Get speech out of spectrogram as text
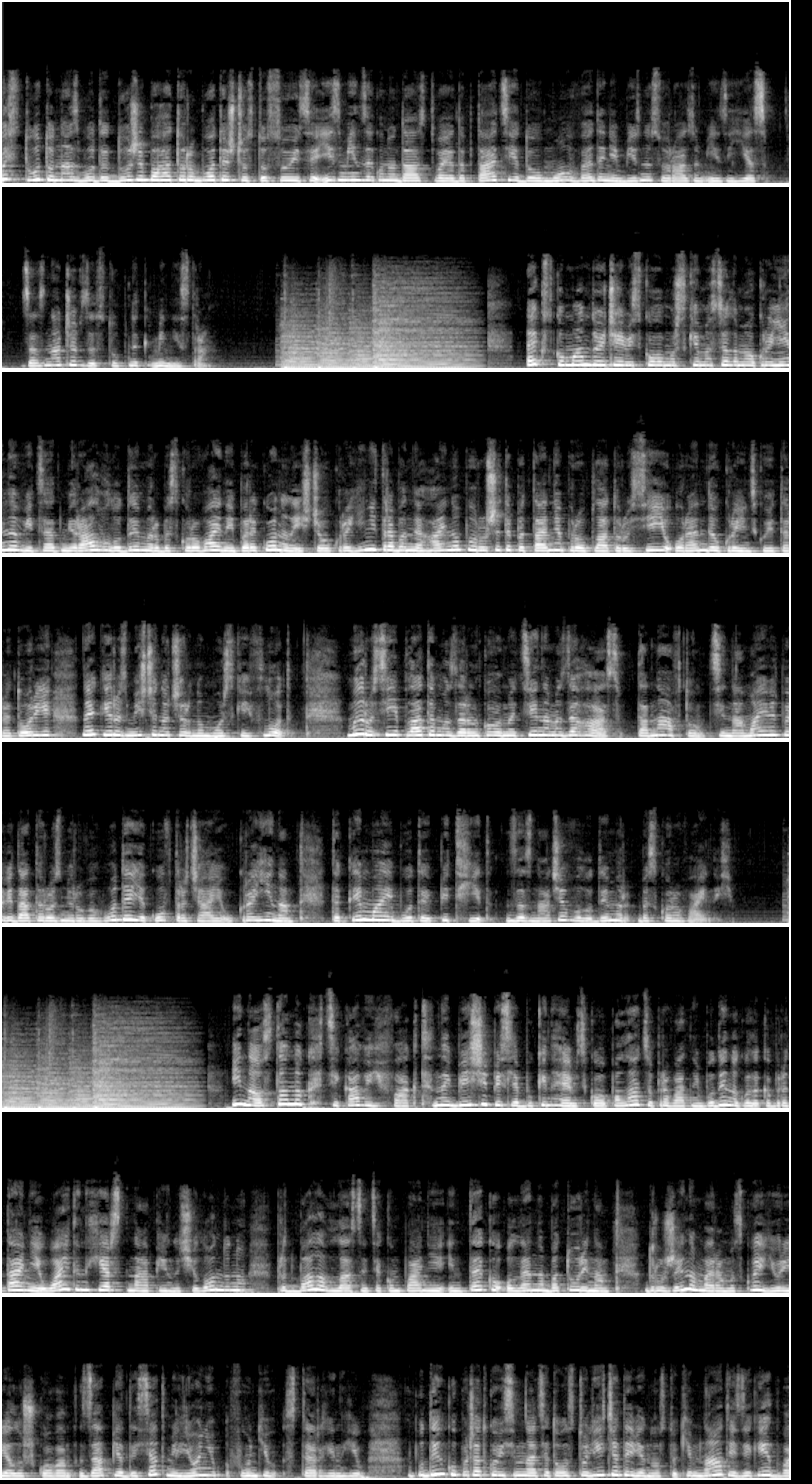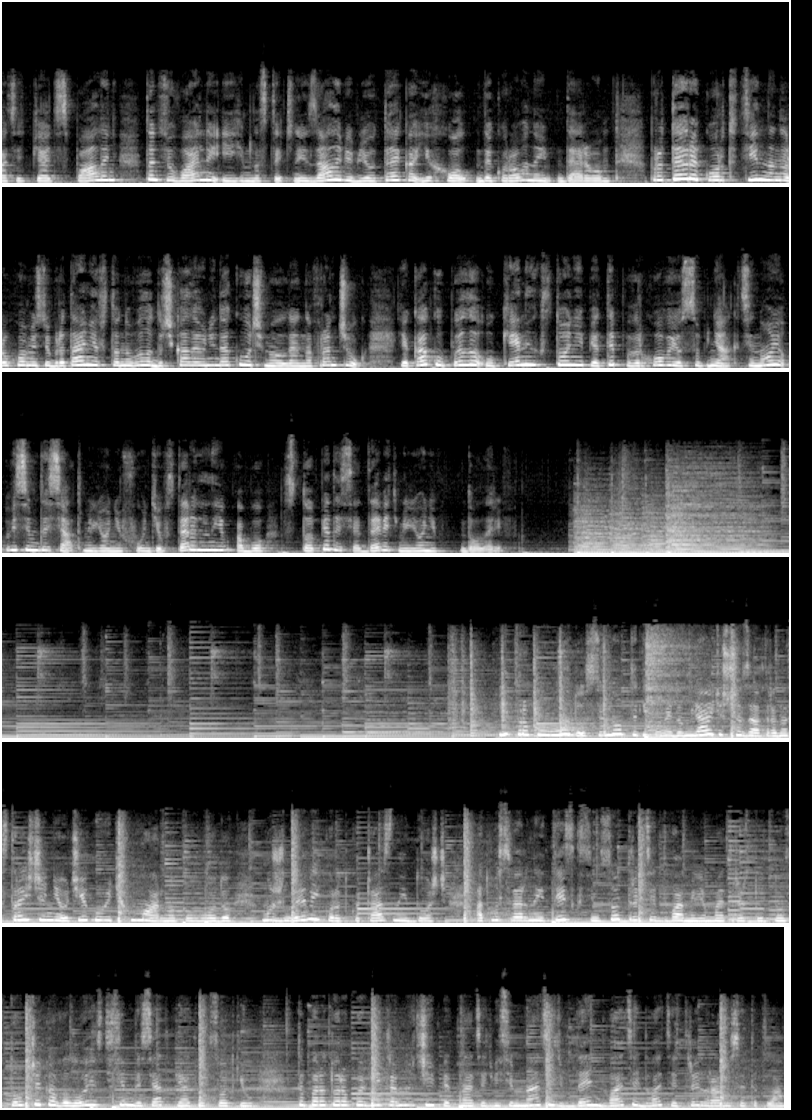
Ось тут у нас буде дуже багато роботи, що стосується і змін законодавства, і адаптації до умов ведення бізнесу разом із ЄС, зазначив заступник міністра. Екс-командуючий військово-морськими силами України віце-адмірал Володимир Безкоровайний переконаний, що Україні треба негайно порушити питання про оплату Росією оренди української території, на якій розміщено Чорноморський флот. Ми Росії платимо за ринковими цінами за газ та нафту. Ціна має відповідати розміру вигоди, яку втрачає Україна. Таким має бути підхід, зазначив Володимир Безкоровайний. І наостанок цікавий факт. Найбільший після Букінгемського палацу приватний будинок Великобританії Уайтенхерст на півночі Лондону придбала власниця компанії Інтеко Олена Батуріна, дружина мера Москви Юрія Лужкова, за 50 мільйонів фунтів стерлінгів. В будинку початку 18 століття 90 кімнат, із яких 25 спалень, танцювальний і гімнастичний зали, бібліотека і хол, декорований деревом. Проте рекорд цін на нерухомість у Британії встановила дочка Леоніда Кучми Олена Франчук, яка купила у Кеннінгстоні п'ятиповерховий особняк ціною 80 мільйонів фунтів стерлінгів або 159 мільйонів доларів. І про погоду синоптики повідомляють, що завтра на Стрийщині очікують хмарну погоду, можливий короткочасний дощ. Атмосферний тиск 732 мм ртутного стовпчика, вологість 75%. Температура повітря вночі 15-18, в день 20-23 градуси тепла.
